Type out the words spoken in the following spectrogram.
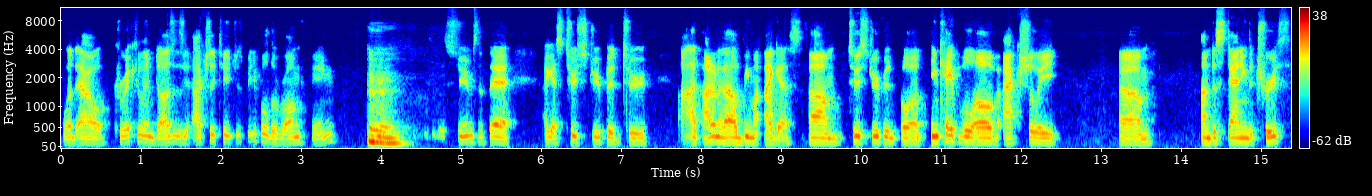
what our curriculum does is it actually teaches people the wrong thing. Mm. It assumes that they're, I guess, too stupid to. I, I don't know. That would be my guess. Um, too stupid or incapable of actually um, understanding the truth,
